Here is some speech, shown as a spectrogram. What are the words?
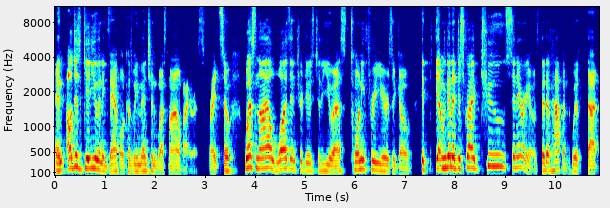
And I'll just give you an example because we mentioned West Nile virus, right? So West Nile was introduced to the US 23 years ago. It, I'm going to describe two scenarios that have happened with that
